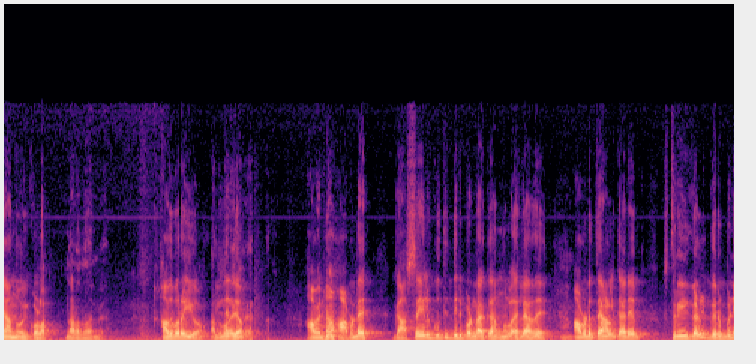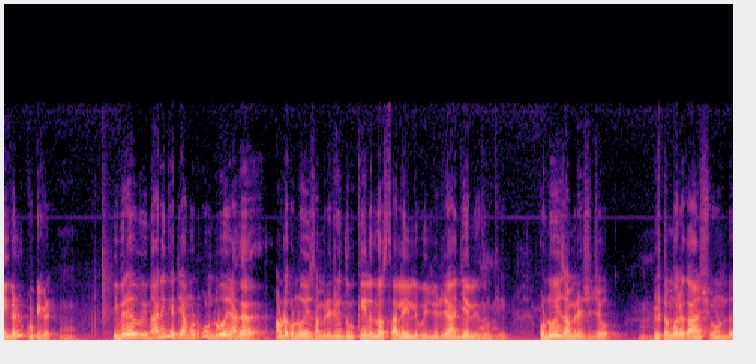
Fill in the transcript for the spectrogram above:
ഞാൻ നോക്കിക്കോളാം. നടന്നു തന്നെ അത് പറയുമോ ഇല്ലല്ലോ അവന് അവിടെ ഗസയിൽ കുത്തിത്തിരിപ്പുണ്ടാക്കുക എന്നുള്ളതല്ലാതെ അവിടുത്തെ ആൾക്കാരെ സ്ത്രീകൾ ഗർഭിണികൾ കുട്ടികൾ. ഇവരെ വിമാനം കയറ്റി അങ്ങോട്ട് കൊണ്ടുപോയാണ് അവിടെ കൊണ്ടുപോയി സംരക്ഷിക്കും തുർക്കിയിൽ എന്താ സ്ഥലമില്ല വലിയൊരു രാജ്യമല്ലേ തുർക്കി. കൊണ്ടുപോയി സംരക്ഷിച്ചു? ഇഷ്ടംപോലെ കാശും ഉണ്ട്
